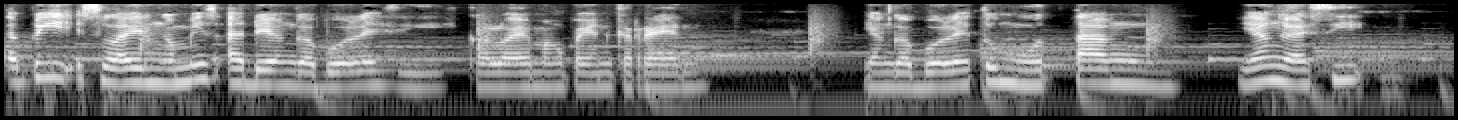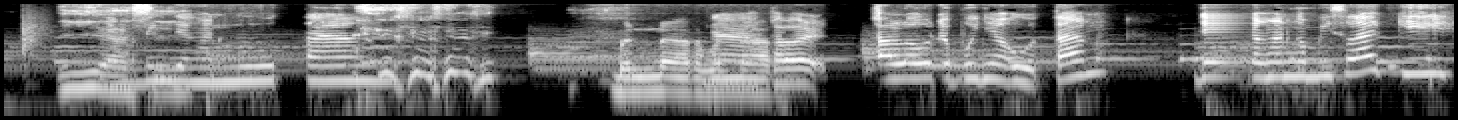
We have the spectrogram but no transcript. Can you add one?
tapi selain ngemis ada yang nggak boleh sih kalau emang pengen keren yang nggak boleh tuh ngutang ya nggak sih Iya yang penting sih. jangan ngutang benar nah benar. kalau kalau udah punya utang jangan ngemis lagi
